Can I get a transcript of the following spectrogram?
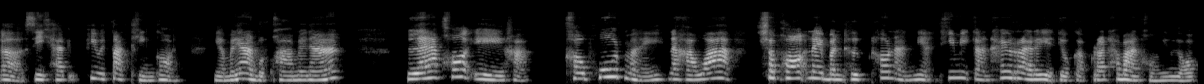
เอ่อ C cat พี่ไว้ตัดทิ้งก่อน ยังไม่ได้อ่านบทความเลยนะ และข้อ A ค่ะ เขาพูดไหมนะคะว่าเฉพาะในบันทึกเท่านั้นเนี่ย ที่มีการให้รายละเอียดเกี่ยวกับรัฐบาลของนิวยอร์ก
